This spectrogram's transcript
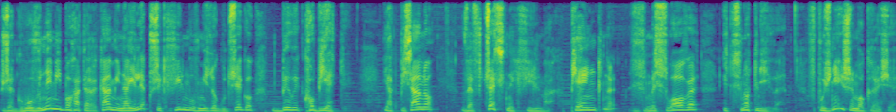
że głównymi bohaterkami najlepszych filmów Mizoguchiego były kobiety. Jak pisano, we wczesnych filmach piękne, zmysłowe i cnotliwe. W późniejszym okresie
